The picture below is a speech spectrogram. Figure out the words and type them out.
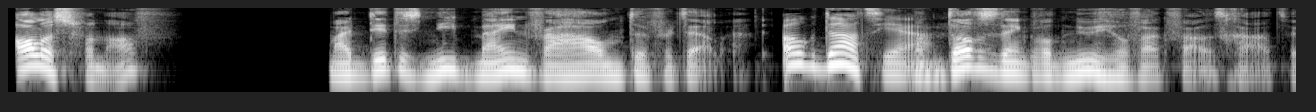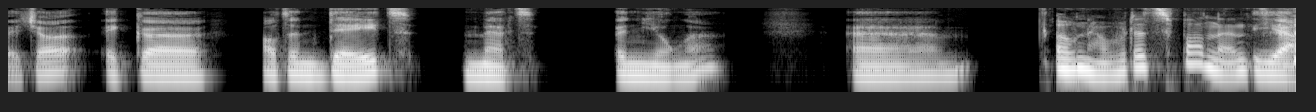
alles vanaf. Maar dit is niet mijn verhaal om te vertellen. Ook dat, ja. Want dat is denk ik wat nu heel vaak fout gaat. Weet je wel? Ik eh, had een date met een jongen. Ehm, Oh, nou wordt het spannend. ja.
